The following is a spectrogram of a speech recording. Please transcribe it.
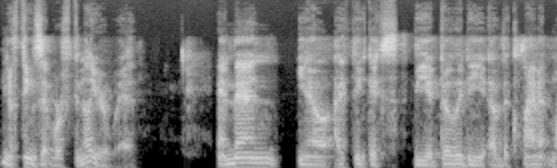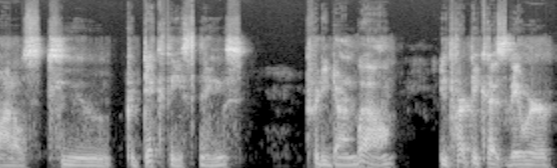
you know things that we're familiar with. And then, you know, I think it's the ability of the climate models to predict these things pretty darn well, in part because they were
